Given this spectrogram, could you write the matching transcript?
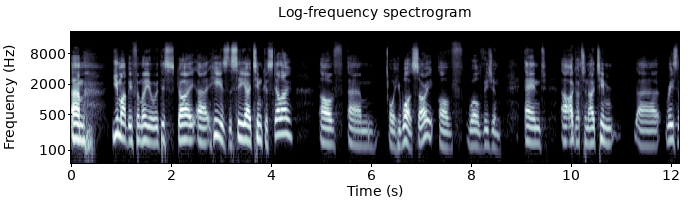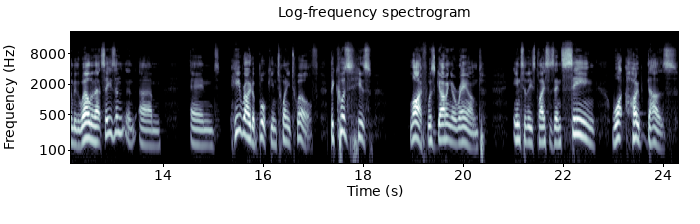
Um, you might be familiar with this guy. Uh, he is the CEO, Tim Costello, of, um, or he was, sorry, of World Vision. And uh, I got to know Tim uh, reasonably well in that season. And, um, and he wrote a book in 2012 because his life was going around into these places and seeing what hope does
